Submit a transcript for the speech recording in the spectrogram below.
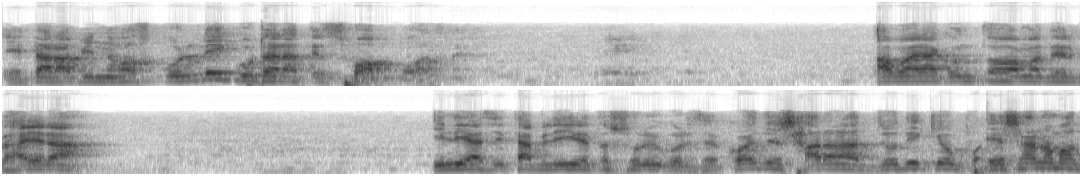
এ তারাবির নামাজ পড়লেই গোটা রাতের সব পাওয়া যায়। আবার এখন তো আমাদের ভাইয়েরা ইলিয়াসি তাবলিগিরে তো শুরু করেছে। কয় যে সারা রাত যদি কেউ এশা নামাজ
